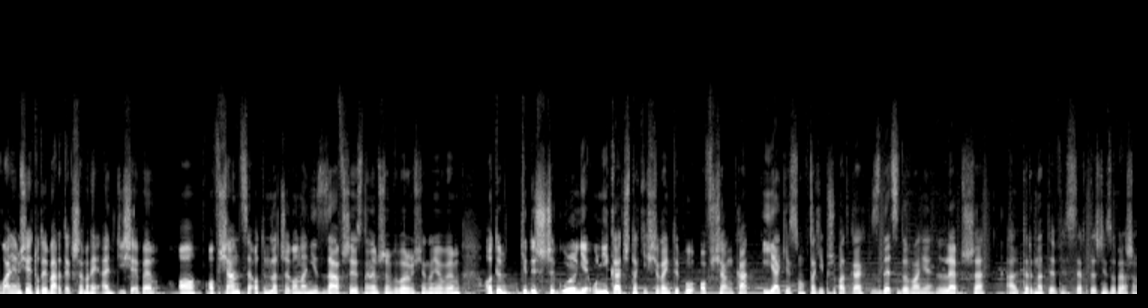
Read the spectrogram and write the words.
Kłaniam się, tutaj Bartek Szemrej, a dzisiaj powiem o owsiance, o tym dlaczego ona nie zawsze jest najlepszym wyborem śniadaniowym, o tym kiedy szczególnie unikać takich śniadań typu owsianka i jakie są w takich przypadkach zdecydowanie lepsze alternatywy. Serdecznie zapraszam.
